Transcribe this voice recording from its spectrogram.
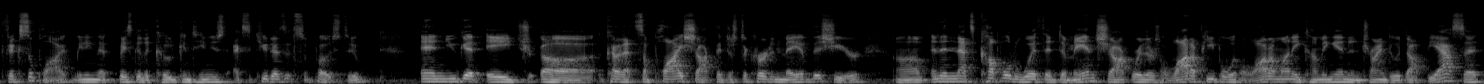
fixed supply, meaning that basically the code continues to execute as it's supposed to, and you get a uh, kind of that supply shock that just occurred in May of this year. Um, and then that's coupled with a demand shock where there's a lot of people with a lot of money coming in and trying to adopt the asset.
